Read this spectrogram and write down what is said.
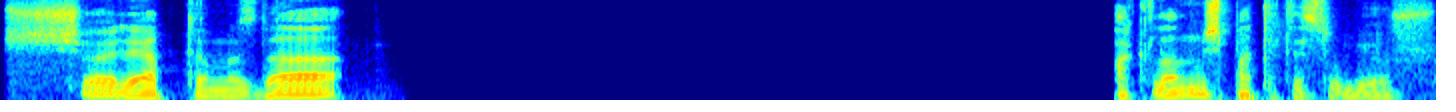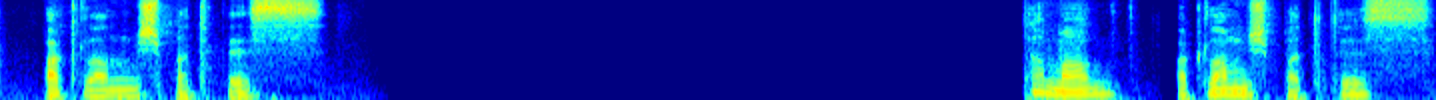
Şöyle yaptığımızda paklanmış patates oluyor. Paklanmış patates. Tamam. Paklanmış patates.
